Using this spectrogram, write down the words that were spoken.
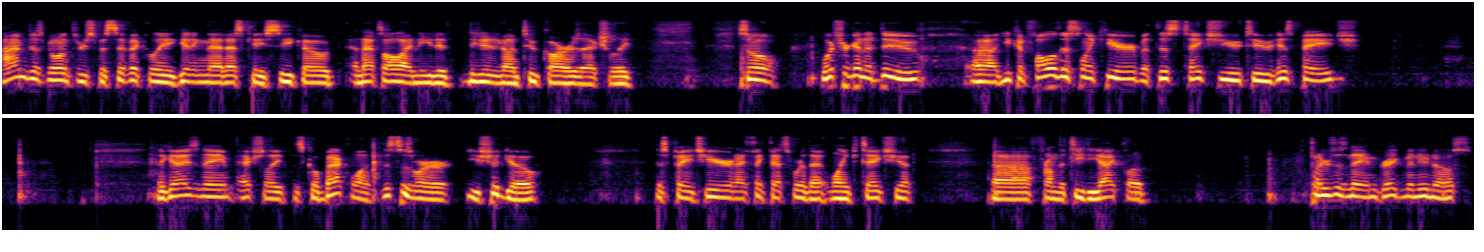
I'm just going through specifically getting that SKC code, and that's all I needed. Needed it on two cars, actually. So what you're going to do, uh, you can follow this link here, but this takes you to his page. The guy's name, actually, let's go back one. This is where you should go, this page here, and I think that's where that link takes you uh, from the TDI Club. There's his name, Greg Menounos.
